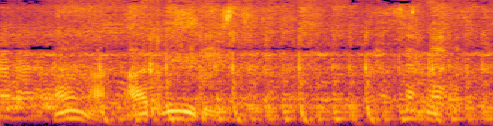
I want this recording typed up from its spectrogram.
Ah, arrivis.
